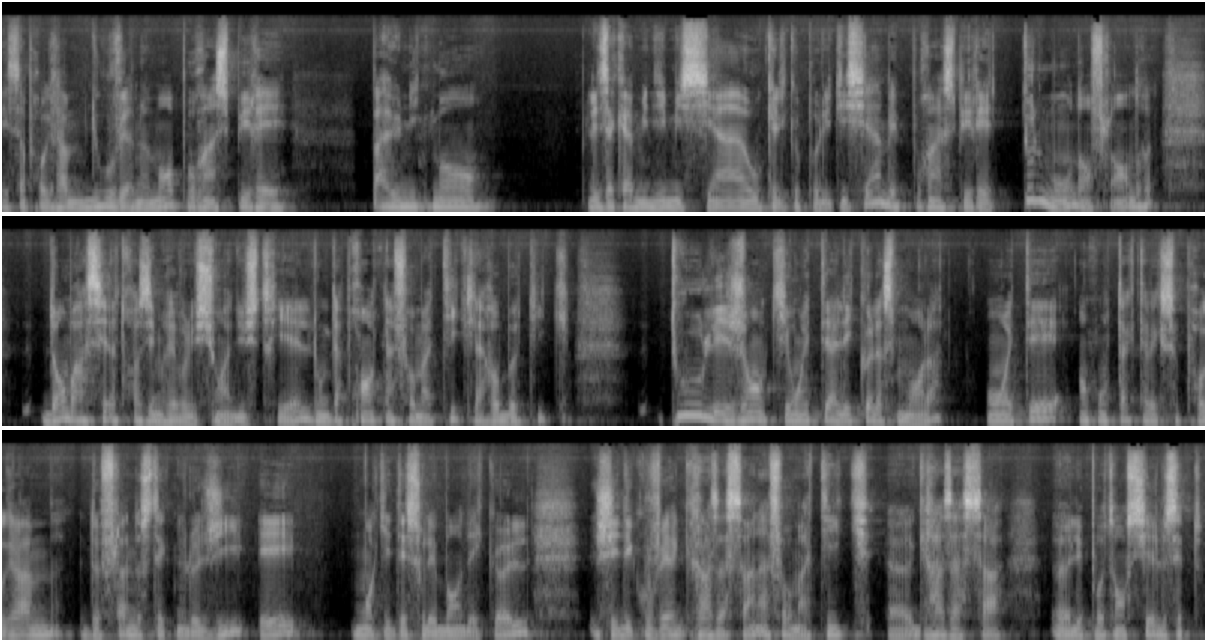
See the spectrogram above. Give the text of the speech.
Et c'est un programme du gouvernement pour inspirer pas uniquement les académiciens ou quelques politiciens, mais pour inspirer tout le monde en Flandre d'embrasser la troisième révolution industrielle, donc d'apprendre l'informatique, la robotique. Tous les gens qui ont été à l'école à ce moment-là ont été en contact avec ce programme de Flanders Technology et moi qui étais sur les bancs d'école, j'ai découvert grâce à ça l'informatique, euh, grâce à ça euh, les potentiels de cette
